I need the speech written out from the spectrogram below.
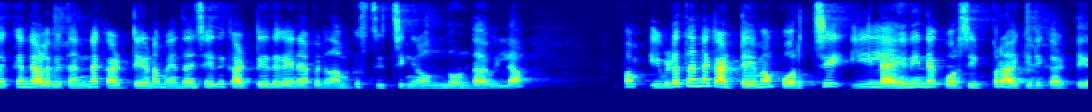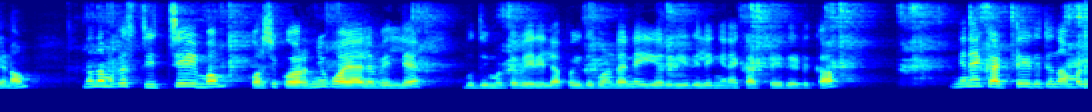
സെക്കൻഡ് അളവിൽ തന്നെ കട്ട് ചെയ്യണം. എന്താണെന്ന് ഇത് കട്ട് ചെയ്ത് കഴിഞ്ഞാൽ പിന്നെ നമുക്ക് സ്റ്റിച്ചിങ്ങിന് ഒന്നും ഉണ്ടാവില്ല. അപ്പം ഇവിടെ തന്നെ കട്ട് ചെയ്യുമ്പോൾ കുറച്ച് ഈ ലൈനിന്റെ കുറച്ച് ഇപ്പറാക്കിയിട്ട് കട്ട് ചെയ്യണം. എന്നാൽ നമുക്ക് സ്റ്റിച്ച് ചെയ്യുമ്പം കുറച്ച് കുറഞ്ഞു പോയാലും വലിയ ബുദ്ധിമുട്ട് വരില്ല. അപ്പോൾ ഇതുകൊണ്ട് തന്നെ ഈ ഒരു രീതിയിൽ ഇങ്ങനെ കട്ട് ചെയ്തെടുക്കാം. ഇങ്ങനെ കട്ട് ചെയ്തിട്ട് നമ്മൾ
